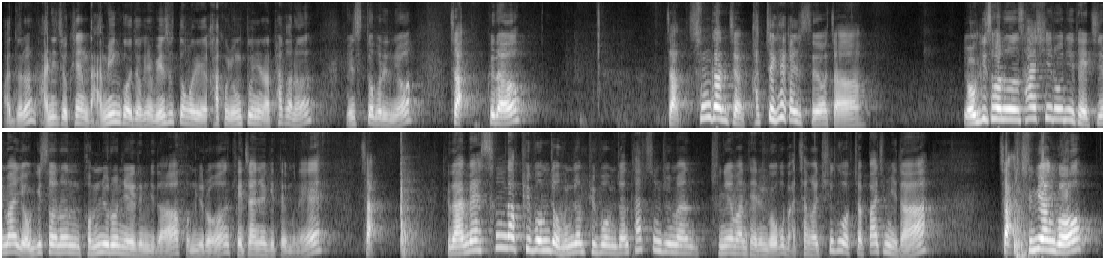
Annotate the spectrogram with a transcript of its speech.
아들은? 아니죠. 그냥 남인 거죠. 그냥 왼수 덩어리 가끔 용돈이나 타가는 왼수 덩어리는요. 자, 그 다음. 자, 순간, 자, 갑자기 헷갈렸어요. 자, 여기서는 사실혼이 되지만 여기서는 법률혼이어야 됩니다. 법률혼. 계자녀이기 때문에. 자, 그 다음에 승낙피보험자, 운전피보험자는 탑승 중에만 되는 거고 마찬가지 취급업자 빠집니다. 자, 중요한 거.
